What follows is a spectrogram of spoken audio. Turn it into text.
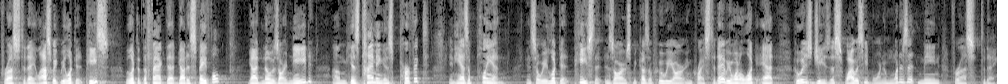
for us today. Last week we looked at peace. We looked at the fact that God is faithful, God knows our need, um, His timing is perfect, and He has a plan. And so we looked at peace that is ours because of who we are in Christ. Today we want to look at who is Jesus, why was He born, and what does it mean for us today.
